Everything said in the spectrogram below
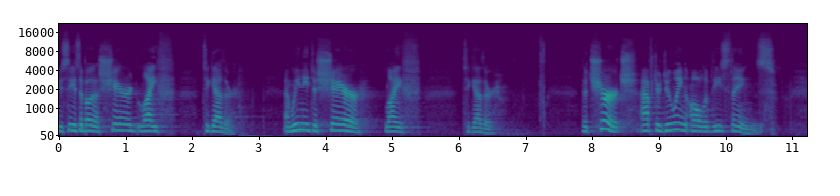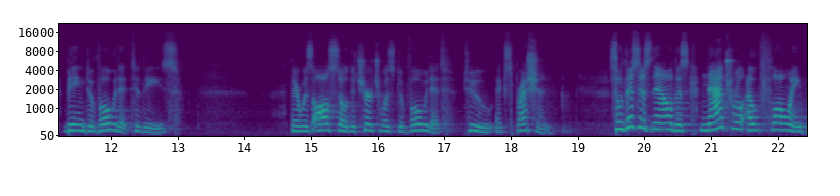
You see, it's about a shared life together. And we need to share life together. The church, after doing all of these things, being devoted to these, there was also, the church was devoted to expression. So, this is now this natural outflowing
